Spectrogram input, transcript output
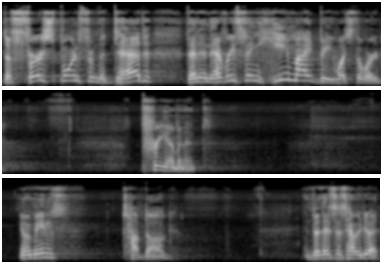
the firstborn from the dead, that in everything He might be, what's the word? Preeminent. You know what it means? Top dog. But this is how we do it.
